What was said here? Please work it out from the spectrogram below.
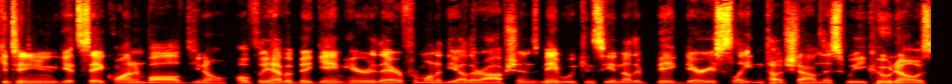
Continuing to get Saquon involved. You know, hopefully have a big game here or there from one of the other options. Maybe we can see another big Darius Slayton touchdown this week. Who knows?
